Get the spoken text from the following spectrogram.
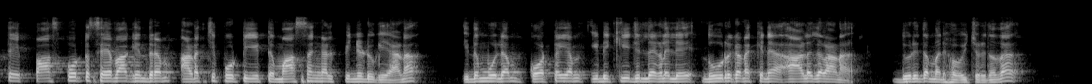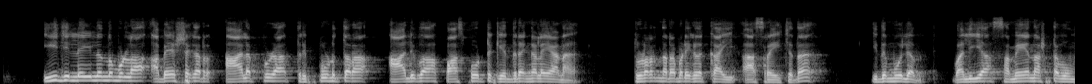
ത്തെ പാസ്പോർട്ട് സേവാകേന്ദ്രം അടച്ചുപൂട്ടിയിട്ട് മാസങ്ങൾ പിന്നിടുകയാണ്. ഇതുമൂലം കോട്ടയം ഇടുക്കി ജില്ലകളിലെ നൂറുകണക്കിന് ആളുകളാണ് ദുരിതമനുഭവിച്ചിരുന്നത്. ഈ ജില്ലയിൽ നിന്നുമുള്ള അപേക്ഷകർ ആലപ്പുഴ തൃപ്പൂണിത്തറ ആലുവ പാസ്പോർട്ട് കേന്ദ്രങ്ങളെയാണ് തുടർ നടപടികൾക്കായി ആശ്രയിച്ചത്. ഇതുമൂലം വലിയ സമയനഷ്ടവും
